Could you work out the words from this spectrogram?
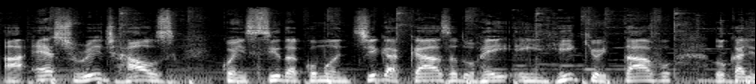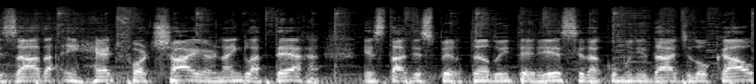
A Ashridge House, conhecida como antiga casa do rei Henrique VIII, localizada em Hertfordshire, na Inglaterra, está despertando o interesse da comunidade local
